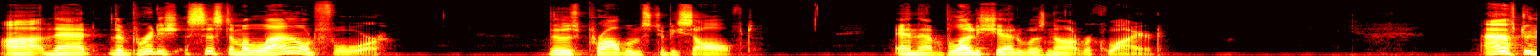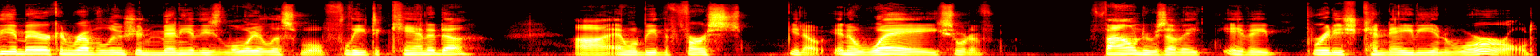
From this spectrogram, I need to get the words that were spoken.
uh, that the British system allowed for those problems to be solved, and that bloodshed was not required. After the American Revolution, many of these loyalists will flee to Canada uh, and will be the first, you know, in a way, sort of founders of a of a British Canadian world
